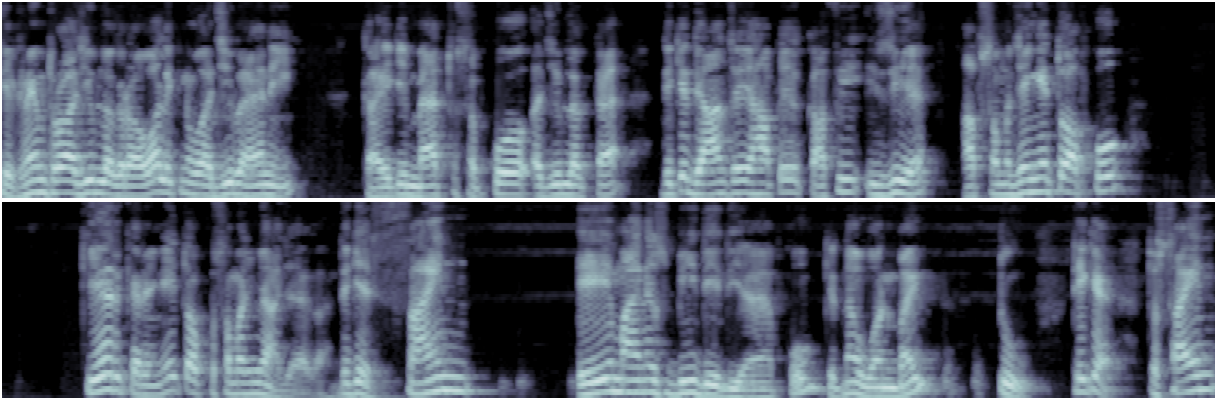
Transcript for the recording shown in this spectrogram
देखने में थोड़ा अजीब लग रहा होगा, लेकिन वो अजीब है नहीं। कहे कि मैथ तो सबको अजीब लगता है। देखिए, ध्यान से यहाँ पे काफ़ी इजी है। आप समझेंगे तो आपको केयर करेंगे तो आपको समझ में आ जाएगा। देखिए साइन ए माइनस बी दे दिया है आपको, कितना? वन बाई टू ठीक है तो साइन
